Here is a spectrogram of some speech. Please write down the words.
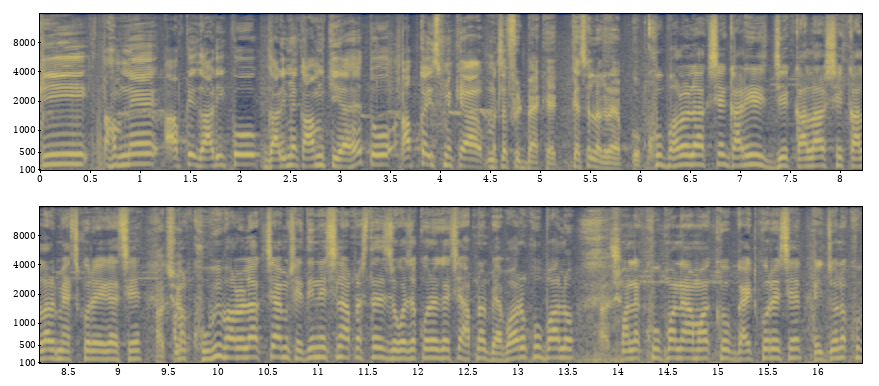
कि हमने आपके गाड़ी को गाड़ी में काम किया है तो आपका इसमें क्या मतलब फीडबैक है? कैसे लग रहा है आपको? খুব ভালো লাগছে গাড়ির যে কালার সে কালার ম্যাচ করে গেছে। আচ্ছা। আমার খুবই ভালো লাগছে আমি সেদিন এসেছিলাম আপনার সাথে যোগাযোগ করে গেছি আপনার ব্যবহারও খুব ভালো। আচ্ছা। মানে খুব মানে আমার খুব গাইড করেছেন এই জন্য খুব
